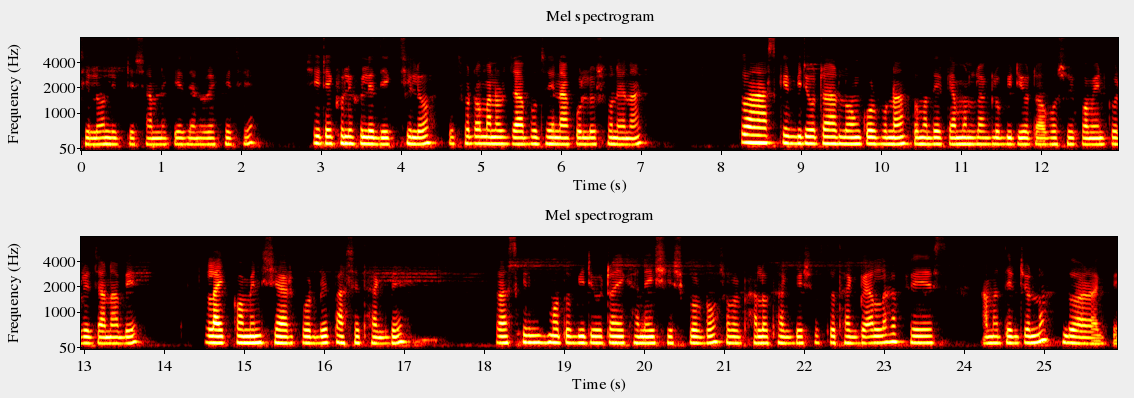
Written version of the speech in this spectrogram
ছিল লিফটের সামনে কে যেন রেখেছে, সেটাই খুলে খুলে দেখছিল। তো ছোট মানুষ যা বুঝে না করলেও শোনে না। তো আজকের ভিডিওটা আর লং করব না। তোমাদের কেমন লাগল ভিডিওটা অবশ্যই কমেন্ট করে জানাবে। লাইক কমেন্ট শেয়ার করবে, পাশে থাকবে। তো আজকের মতো ভিডিওটা এখানেই শেষ করব। সবাই ভালো থাকবে, সুস্থ থাকবে। আল্লাহ হাফেজ। আমাদের জন্য দোয়া রাখবে।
